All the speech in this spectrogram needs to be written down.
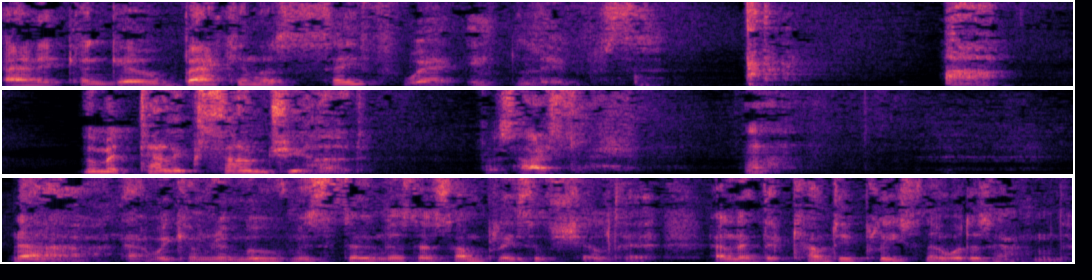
And it can go back in the safe where it lives. Ah, the metallic sound she heard. Precisely. Hmm. Now, now we can remove Miss Stoner to some place of shelter and let the county police know what has happened.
